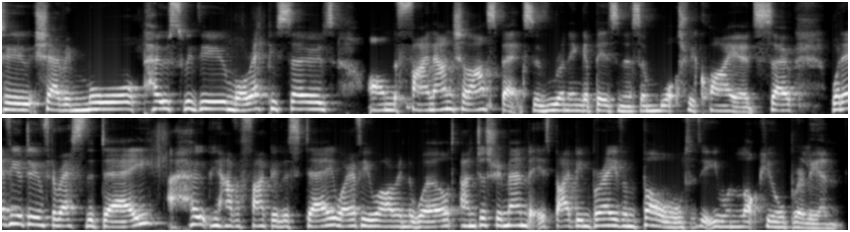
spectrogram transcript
to sharing more posts with you, more episodes on the financial aspects of running a business and what's required. So whatever you're doing for the rest of the day. I hope you have a fabulous day wherever you are in the world. And just remember, it's by being brave and bold that you unlock your brilliant.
